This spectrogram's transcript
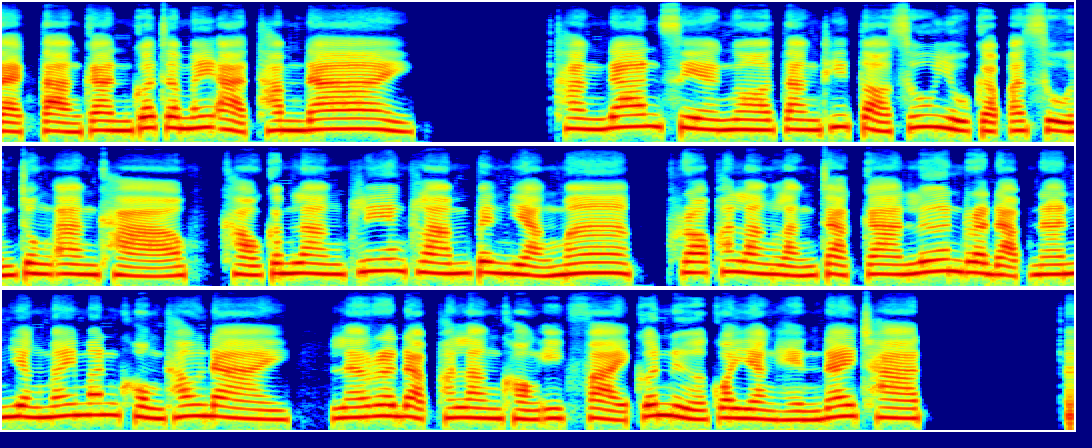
แตกต่างกันก็จะไม่อาจทำได้ ทางด้านเซียงอตังที่ต่อสู้อยู่กับอสูรจงอางขาว เขากำลังเพลียงพล้ำเป็นอย่างมาก เพราะพลังหลังจากการเลื่อนระดับนั้นยังไม่มั่นคงเท่าใด และระดับพลังของอีกฝ่ายก็เหนือกว่าอย่างเห็นได้ชัด อ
